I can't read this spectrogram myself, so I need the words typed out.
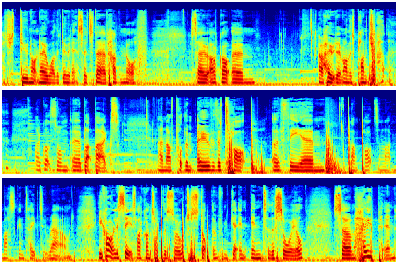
I just do not know why they're doing it. So today I'd had enough. So I've got um, I hope you don't mind this plant chat. I've got some uh, black bags and I've put them over the top of the um, plant pots and like masking taped it round. You can't really see it's like on top of the soil to stop them from getting into the soil. So I'm hoping,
